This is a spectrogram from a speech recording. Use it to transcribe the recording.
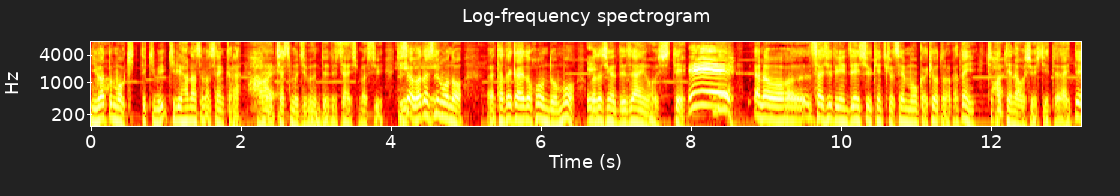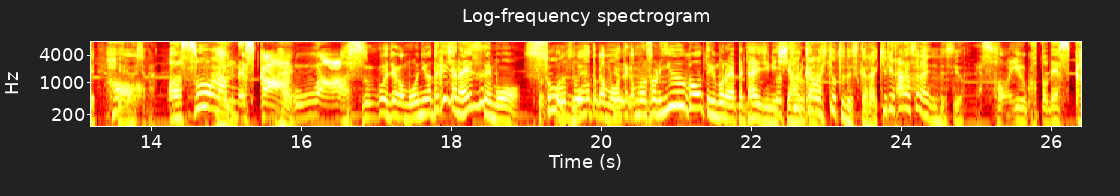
庭とも切って切り離せませんから、はい、茶室も自分でデザインしますし実は私どもの建て替えた本堂も私がデザインをしてであの最終的に全集建築の専門家京都の方にちょっと手直しをしていただいてやりましたから。あそうなんですか、はい、うわすごい。じゃあもう庭だけじゃないですねもう。そうですね。とかもだからもうその融合というものをやっぱり大事にしてはるから。空間は一つですから切り離せないんですよ。そういうことですか。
